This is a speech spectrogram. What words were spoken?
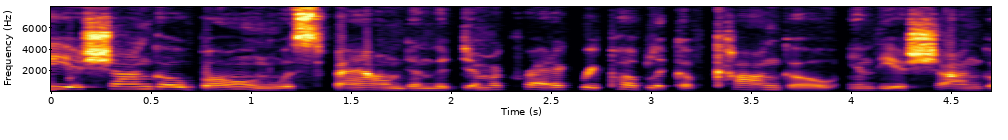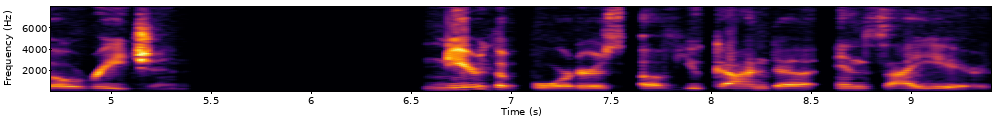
The Ishango bone was found in the Democratic Republic of Congo in the Ishango region, near the borders of Uganda and Zaire.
